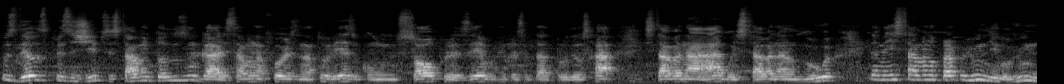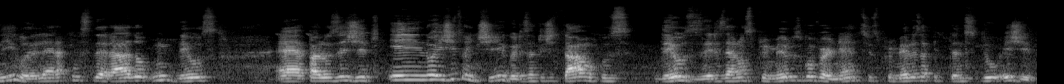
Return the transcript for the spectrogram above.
Os deuses para os egípcios estavam em todos os lugares, estavam na força da natureza, como no sol, por exemplo, representado pelo deus Ra, estava na água, estava na lua, também estava no próprio rio Nilo. O rio Nilo ele era considerado um deus é, para os egípcios. E no Egito Antigo, eles acreditavam que os deuses eles eram os primeiros governantes e os primeiros habitantes do Egito.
